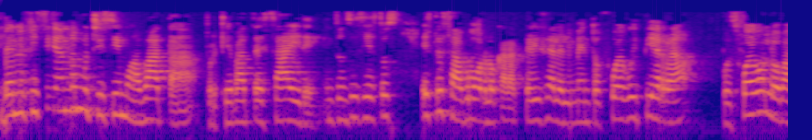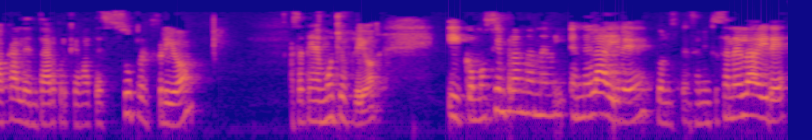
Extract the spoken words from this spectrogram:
Beneficiando muchísimo a bata, porque bata es aire. Entonces, si estos, este sabor lo caracteriza el elemento fuego y tierra, pues fuego lo va a calentar porque bata es súper frío, o sea, tiene mucho frío. Y como siempre andan en, el aire, con los pensamientos en el aire,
